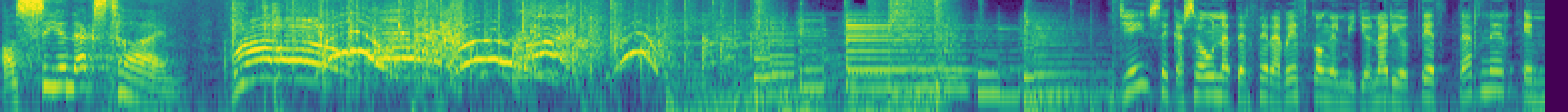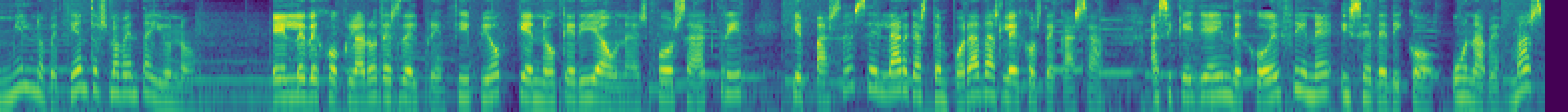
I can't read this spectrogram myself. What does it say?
I'll see you next time. ¡Bravo! Jane se casó una tercera vez con el millonario Ted Turner en 1991. Él le dejó claro desde el principio que no quería una esposa actriz que pasase largas temporadas lejos de casa, así que Jane dejó el cine y se dedicó, una vez más,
